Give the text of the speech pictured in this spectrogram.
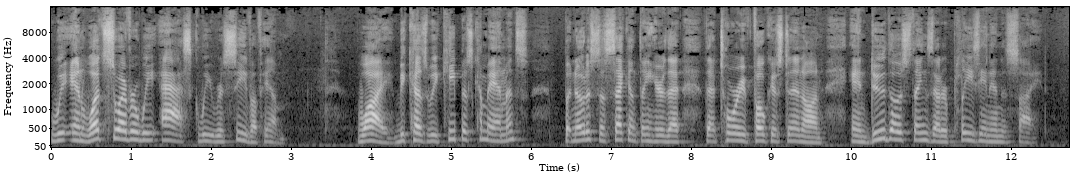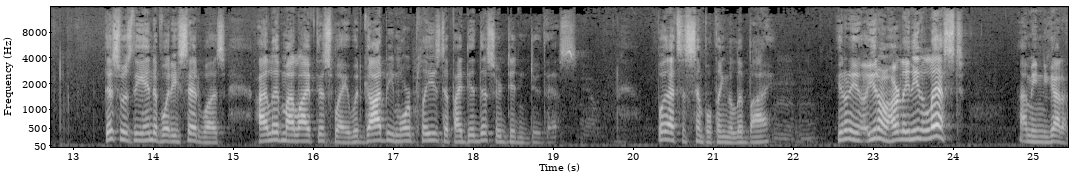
We, and whatsoever we ask, we receive of him. Why? Because we keep his commandments. But notice the second thing here that, that Torrey focused in on and do those things that are pleasing in his sight. This was the end of what he said was, I live my life this way. Would God be more pleased if I did this or didn't do this? Boy, that's a simple thing to live by. You don't need, you don't hardly need a list. I mean, you got to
